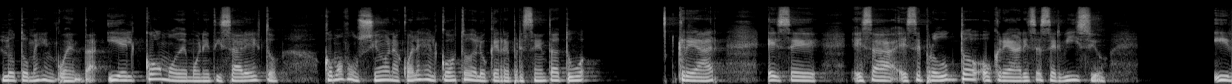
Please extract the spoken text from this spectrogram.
lo tomes en cuenta. Y el cómo de monetizar esto, cómo funciona, cuál es el costo de lo que representa tú crear ese, ese producto o crear ese servicio. Y,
